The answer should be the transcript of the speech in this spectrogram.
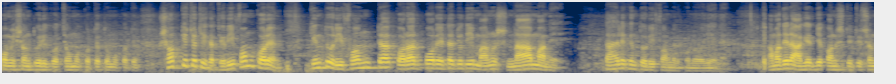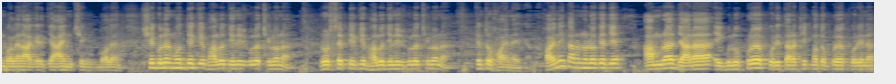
কমিশন তৈরি করছে, অমুক করতে, তমুক করতে। সব কিছু ঠিক আছে রিফর্ম করেন, কিন্তু রিফর্মটা করার পর এটা যদি মানুষ না মানে তাহলে কিন্তু রিফর্মের কোনো ইয়ে নেই। আমাদের আগের যে কনস্টিটিউশন বলেন, আগের যে আইন বলেন, সেগুলোর মধ্যে কি ভালো জিনিসগুলো ছিল না? রোড সেফটির কি ভালো জিনিসগুলো ছিল না? কিন্তু হয় নাই কেন? হয় নাই কারণ হলো যে আমরা যারা এগুলো প্রয়োগ করি, তারা ঠিকমতো প্রয়োগ করি না।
